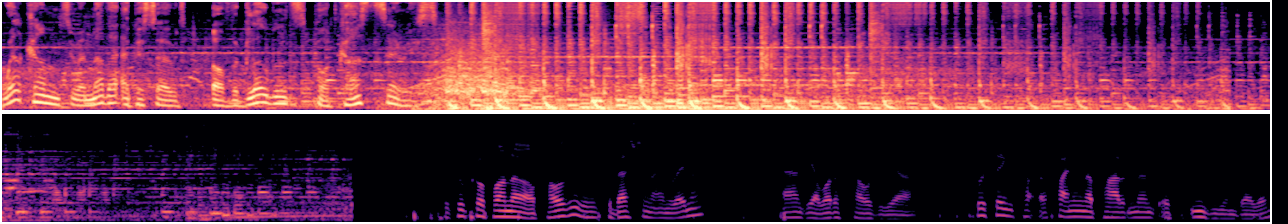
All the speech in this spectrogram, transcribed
Welcome to another episode of the Globals podcast series. the two co-founder of Housey. This is Sebastian. I'm Raymond. And yeah, what is Housey? Yeah, who thinks uh, finding an apartment is easy in Berlin?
